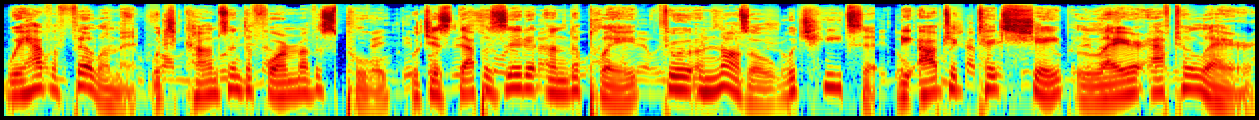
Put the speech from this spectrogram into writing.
we have a filament which comes in the form of a spool, which is deposited on the plate through a nozzle which heats it. The object takes shape layer after layer.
